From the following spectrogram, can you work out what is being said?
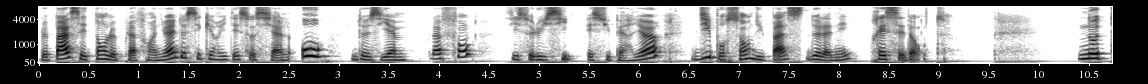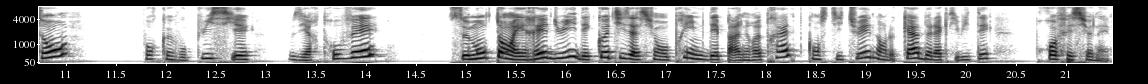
Le pass étant le plafond annuel de sécurité sociale. Ou, deuxième plafond, si celui-ci est supérieur, 10% du pass de l'année précédente. Notons, pour que vous puissiez vous y retrouver, ce montant est réduit des cotisations aux primes d'épargne retraite constituées dans le cadre de l'activité professionnelle.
